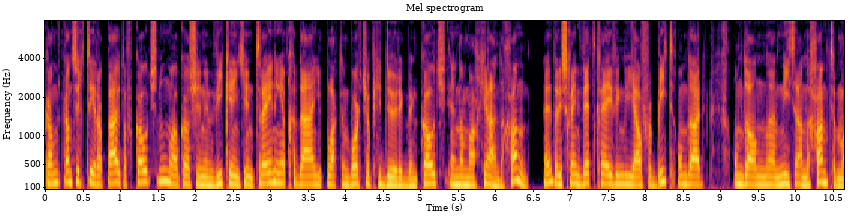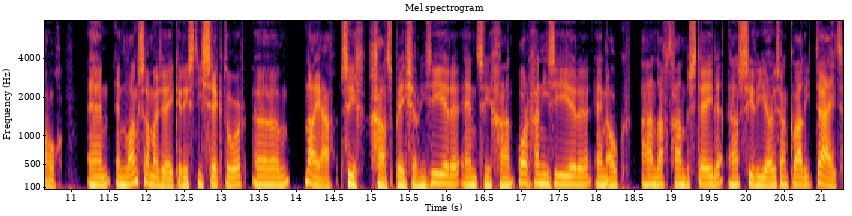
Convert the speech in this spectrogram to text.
kan, kan zich therapeut of coach noemen. Ook als je een weekendje een training hebt gedaan. Je plakt een bordje op je deur. Ik ben coach. En dan mag je aan de gang. Er is geen wetgeving die jou verbiedt om, daar, om dan eh, niet aan de gang te mogen. En, en langzaam maar zeker is die sector, ehm, nou ja, zich gaan specialiseren en zich gaan organiseren en ook aandacht gaan besteden aan serieus aan kwaliteit.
